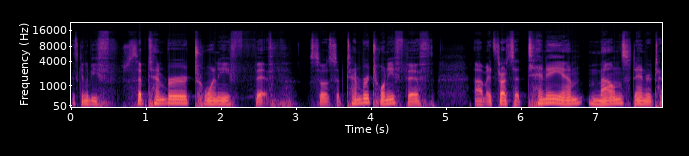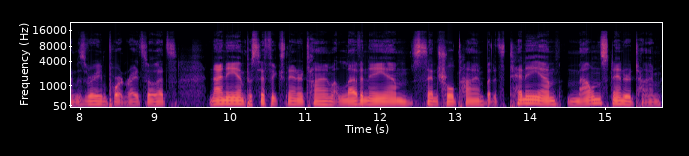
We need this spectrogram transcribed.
It's going to be f- September 25th. So September 25th. Um, it starts at 10 a.m. Mountain Standard Time. Is very important, right? So that's 9 a.m. Pacific Standard Time, 11 a.m. Central Time, but it's 10 a.m. Mountain Standard Time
